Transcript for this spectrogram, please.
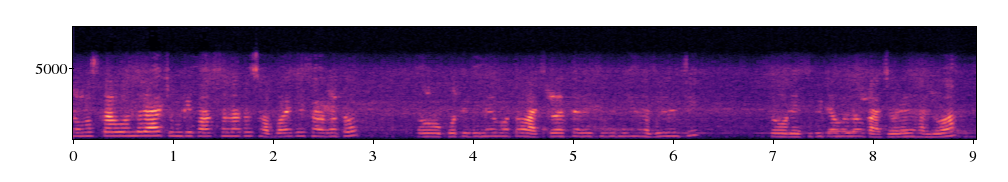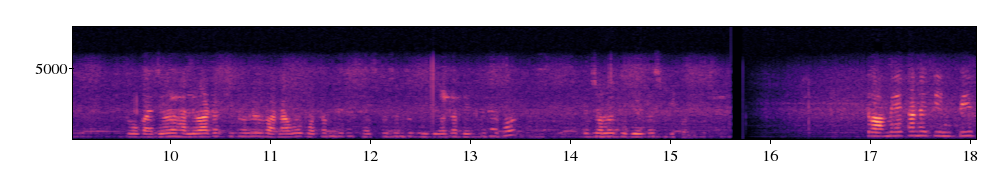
নমস্কার বন্ধুরা, চুমকি পাকশালাতে সবাইকে স্বাগত। তো প্রতিদিনের মতো আজকেও একটা রেসিপি নিয়ে হাজির হয়েছি। তো রেসিপিটা হলো গাজরের হালুয়া। তো গাজরের হালুয়াটা কীভাবে বানাবো প্রথম থেকে শেষ পর্যন্ত ভিডিওটা দেখতে থাকো। তো চলো ভিডিওটা শুরু করি। তো আমি এখানে তিন পিস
